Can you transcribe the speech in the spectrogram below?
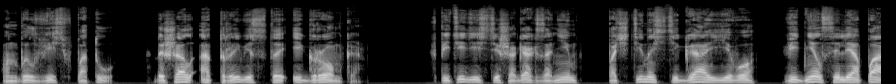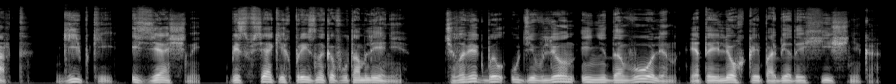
Он был весь в поту, дышал отрывисто и громко. В пятидесяти шагах за ним, почти настигая его, виднелся леопард, гибкий, изящный, без всяких признаков утомления. Человек был удивлен и недоволен этой легкой победой хищника.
